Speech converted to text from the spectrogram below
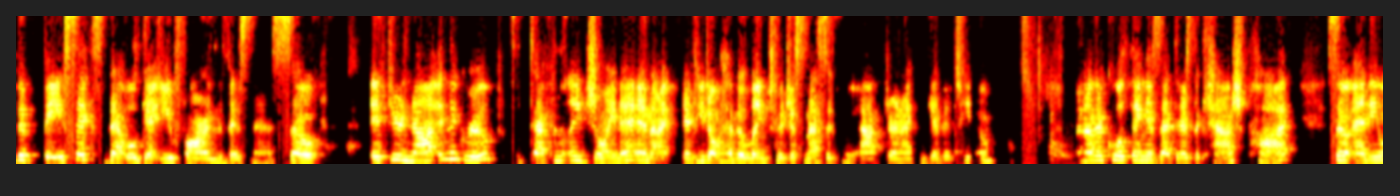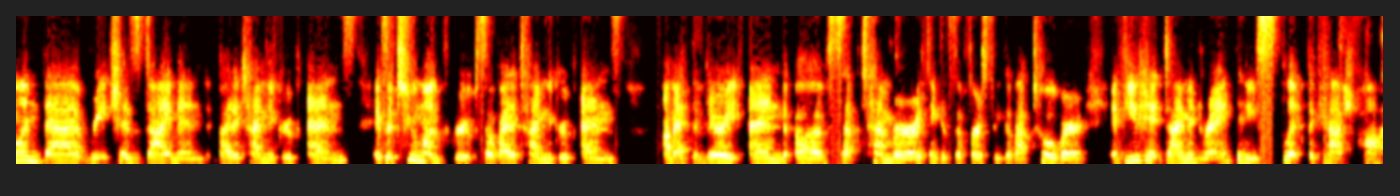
The basics that will get you far in the business. So if you're not in the group, definitely join it. And I, if you don't have the link to it, just message me after and I can give it to you. Another cool thing is that there's the cash pot. So anyone that reaches diamond by the time the group ends, it's a two month group. So by the time the group ends, um, at the very end of September, I think it's the first week of October, if you hit diamond rank, then you split the cash pot.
